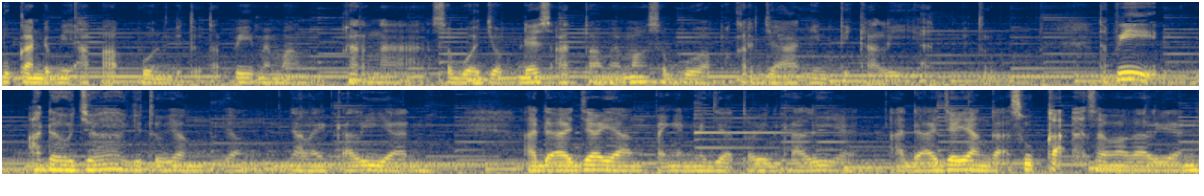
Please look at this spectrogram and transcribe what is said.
Bukan demi apa pun gitu tapi memang karena sebuah job desk atau memang sebuah pekerjaan inti kalian tapi ada aja gitu yang yang nyalain kalian. Ada aja yang pengen ngejatuhin kalian. Ada aja yang nggak suka sama kalian.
